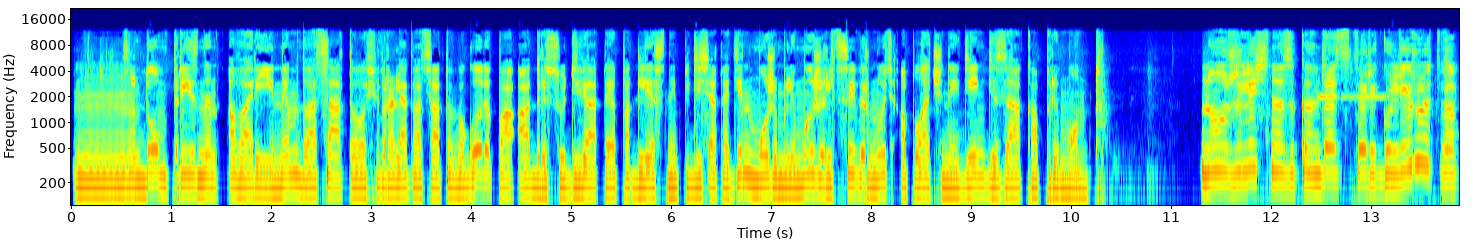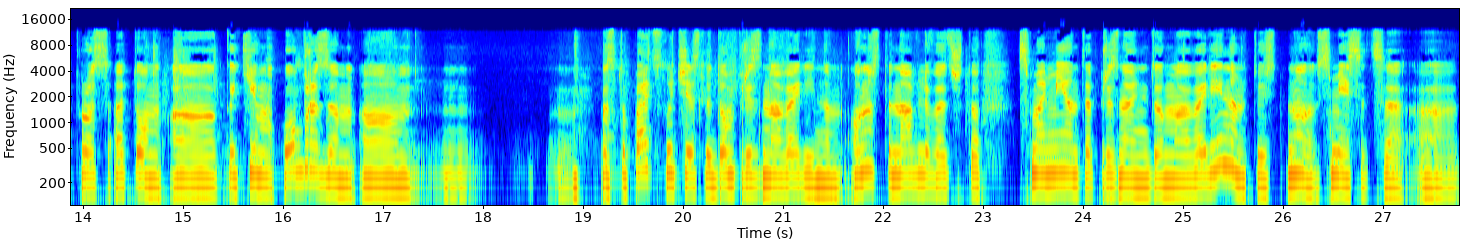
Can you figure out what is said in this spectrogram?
дом признан аварийным 20 февраля 2020 года по адресу 9 Подлесный 51. Можем ли мы, жильцы, вернуть оплаченные деньги за капремонт? Ну, жилищное законодательство регулирует вопрос о том, а, каким образом а, поступать в случае, если дом признан аварийным. Он устанавливает, что с момента признания дома аварийным, то есть ну, с месяца, а,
